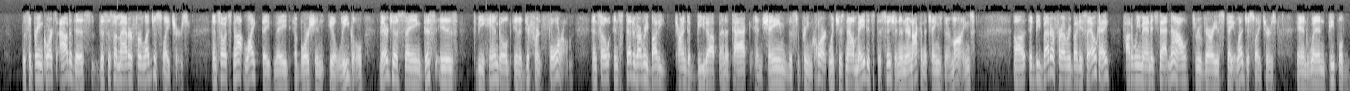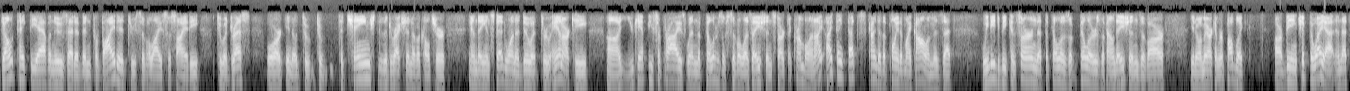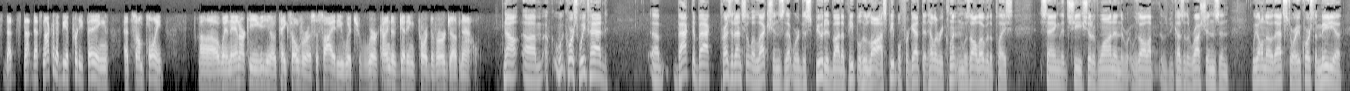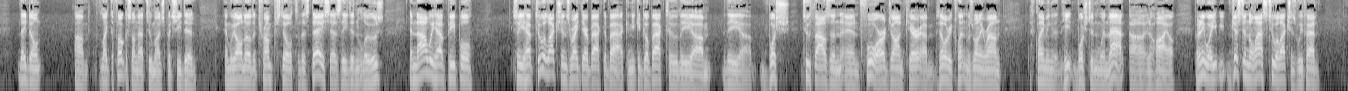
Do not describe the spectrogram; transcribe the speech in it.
the Supreme Court's out of this. This is a matter for legislatures. And so it's not like they've made abortion illegal. They're just saying this is to be handled in a different forum. And so instead of everybody trying to beat up and attack and shame the Supreme Court, which has now made its decision and they're not going to change their minds, uh, it'd be better for everybody to say, okay, how do we manage that now through various state legislatures? And when people don't take the avenues that have been provided through civilized society to address or you know to to to change the direction of a culture, and they instead want to do it through anarchy uh, you can't be surprised when the pillars of civilization start to crumble. And I, I think that's kind of the point of my column is that we need to be concerned that the pillars, pillars, the foundations of our, you know, American Republic are being chipped away at, and that's that's not that's not going to be a pretty thing at some point uh, when anarchy, you know, takes over a society, which we're kind of getting toward the verge of now. Now, um, of course, we've had back to back presidential elections that were disputed by the people who lost. People forget that Hillary Clinton was all over the place saying that she should have won and it was all up, it was because of the Russians. And we all know that story. Of course, the media, they don't um, like to focus on that too much, but she did. And we all know that Trump still to this day says he didn't lose. And now we have people. So you have two elections right there back to back, and you could go back to the um, the uh, Bush 2004, John Kerry, uh, Hillary Clinton was running around claiming that he, Bush didn't win that uh, in Ohio. But anyway, just in the last two elections, we've had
